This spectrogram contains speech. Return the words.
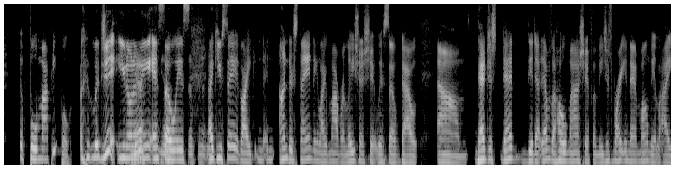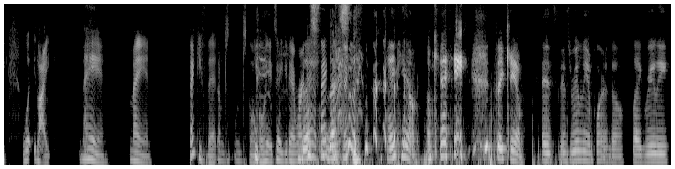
for my people legit you know what yeah, i mean and yeah, so it's definitely. like you said like n- understanding like my relationship with self-doubt um that just that did that, that was a whole mind shift for me just right in that moment like what like man man thank you for that i'm just i'm just gonna go ahead and tell you that right now thank you thank, you. Thank him okay? Thank him. It's it's really important though like really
